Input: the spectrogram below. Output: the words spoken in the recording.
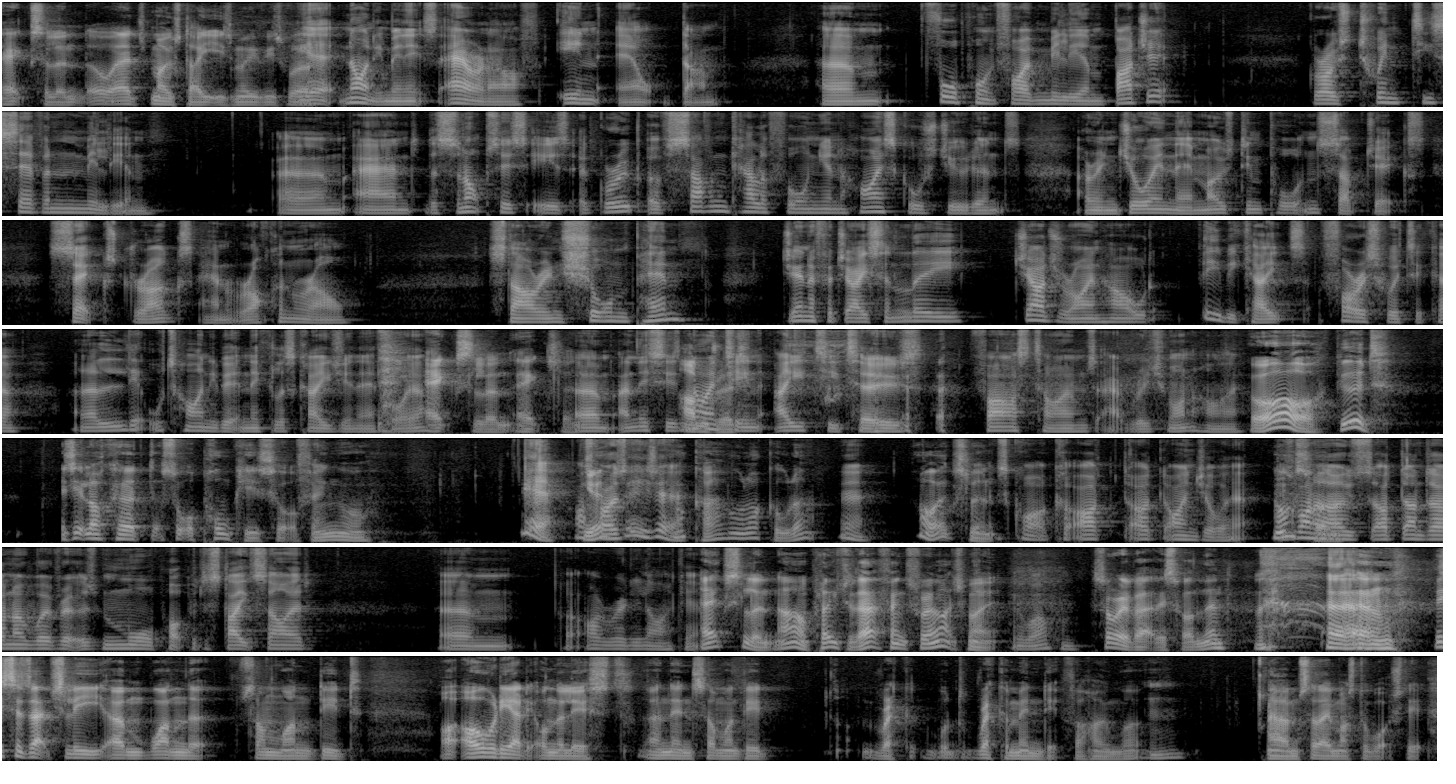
Excellent. Oh, as most 80s movies were. Yeah, 90 minutes, hour and a half, in, out, done. Um, 4.5 million budget, gross 27 million. Um, and the synopsis is a group of Southern Californian high school students are enjoying their most important subjects sex, drugs, and rock and roll. Starring Sean Penn, Jennifer Jason Lee, Judge Reinhold, Phoebe Cates, Forest Whitaker, and a little tiny bit of Nicolas Cage in there for you. Excellent, excellent. Um, and this is 100. 1982's Fast Times at Ridgemont High. oh, good. Is it like a sort of Porky sort of thing, or Yeah, I Yeah. suppose it is. Yeah, okay? Well, I like all that. yeah. Oh, excellent. It's quite. I, I, I enjoy it. Nice it's one of those. I don't, don't know whether it was more popular stateside, um, but I really like it. Excellent. Oh, pleased with that. Thanks very much, mate. You're welcome. Sorry about this one then. um, this is actually um, one that someone did. I already had it on the list, and then someone did rec- would recommend it for homework. Um, so they must have watched it.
